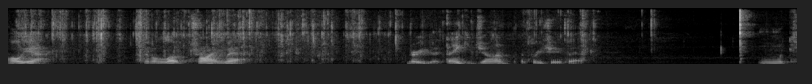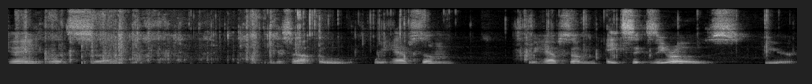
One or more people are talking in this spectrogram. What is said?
Oh yeah, gonna love trying that. Very good. Thank you, John. I appreciate that. Okay, let's uh, this out. Ooh, we have some we have some 860s here.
